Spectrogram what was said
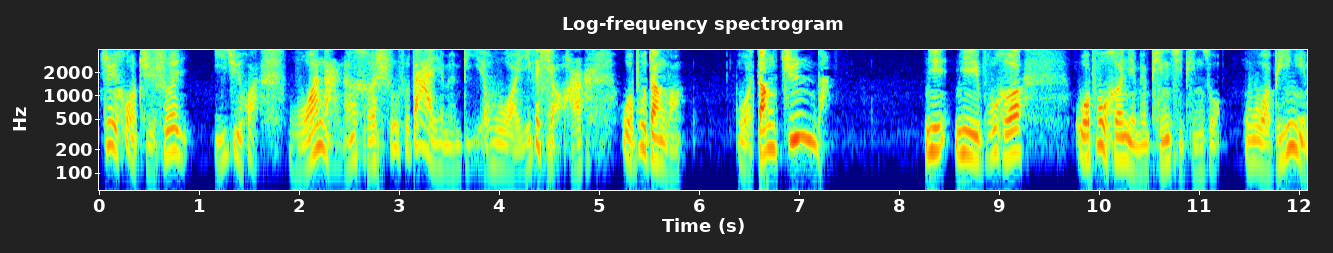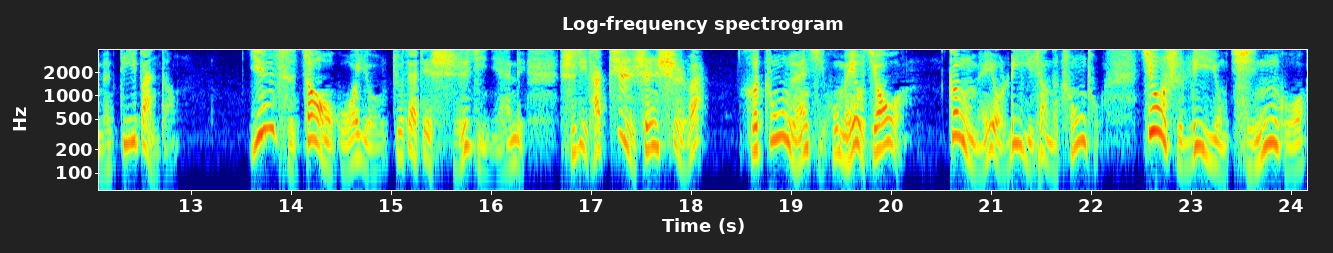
最后只说一句话：我哪能和叔叔大爷们比？我一个小孩，我不当王，我当君吧。你你不和，我不和你们平起平坐，我比你们低半等。因此赵国有就在这十几年里，实际他置身事外，和中原几乎没有交往，更没有利益上的冲突，就是利用秦国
